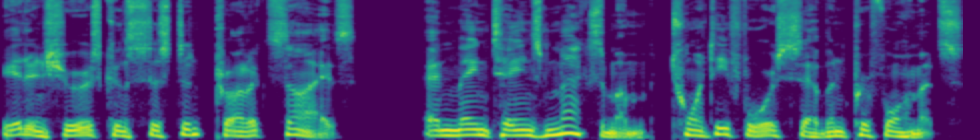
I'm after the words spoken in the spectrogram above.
it ensures consistent product size and maintains maximum 24-7 performance.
